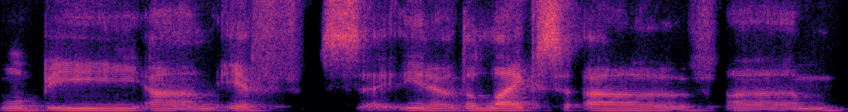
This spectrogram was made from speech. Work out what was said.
will be um, if you know the likes of um,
